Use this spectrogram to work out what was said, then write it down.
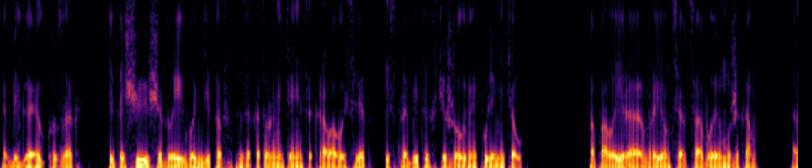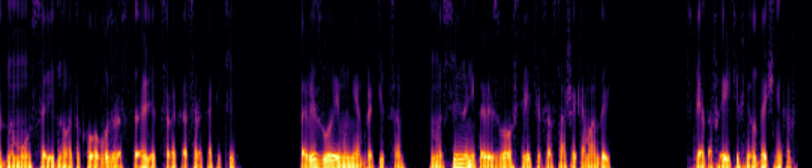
Оббегаю крузак и тащу еще двоих бандитов, за которыми тянется кровавый след из пробитых тяжелыми пулями тел. Попала Ира в район сердца обоим мужикам, одному солидного такого возраста, лет 40-45. Повезло ему не обратиться, но сильно не повезло встретиться с нашей командой. Спрятав и этих неудачников,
